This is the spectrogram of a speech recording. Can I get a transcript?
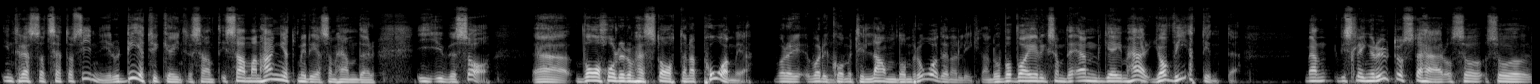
intresse att sätta oss in i det. Och det tycker jag är intressant i sammanhanget med det som händer i USA. Eh, vad håller de här staterna på med? Vad det, vad det mm. kommer till landområden och liknande. Och vad, vad är liksom the endgame här? Jag vet inte. Men vi slänger ut oss det här och så, så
